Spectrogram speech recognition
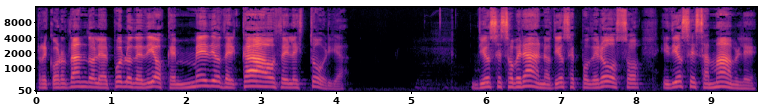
recordándole al pueblo de Dios que en medio del caos de la historia, Dios es soberano, Dios es poderoso y Dios es amable,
